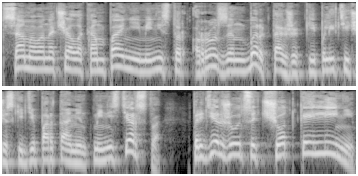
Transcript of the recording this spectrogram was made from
С самого начала кампании министр Розенберг, так же как и политический департамент министерства – придерживаются четкой линии.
